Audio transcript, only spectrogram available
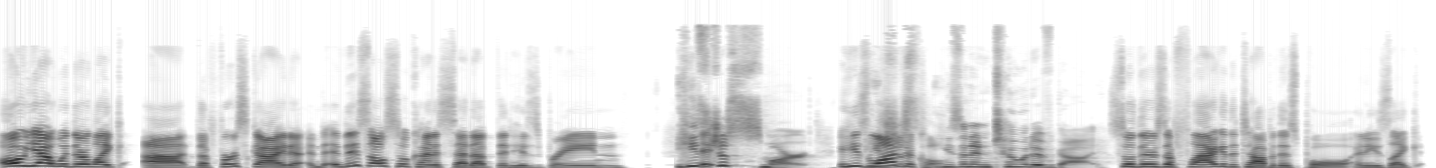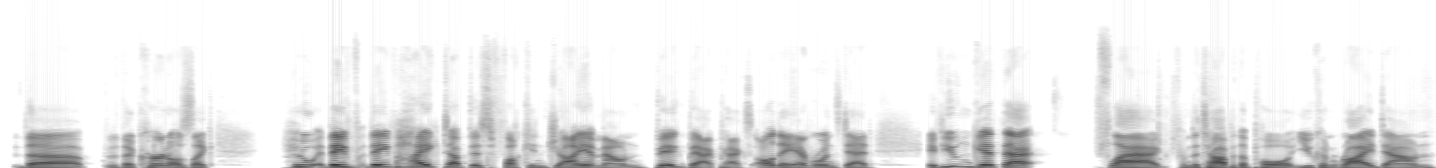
Oh yeah, when they're like uh the first guy to and, and this also kind of set up that his brain He's It- just smart. he's, just- logical. he's an intuitive guy. so there's a flag at the top of this pole and he's like the the colonel's like who they've they've hiked up this fucking giant mountain, big backpacks all day, everyone's dead. If you can get that flag from the top of the pole, you can ride down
